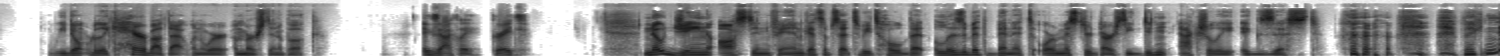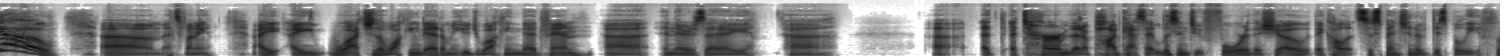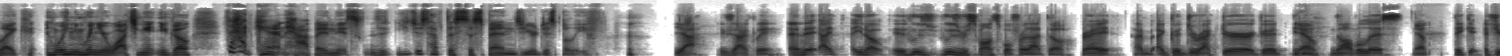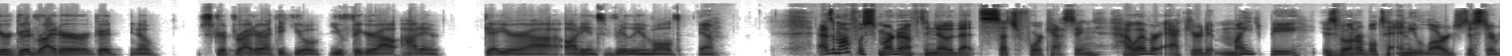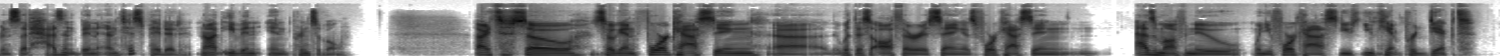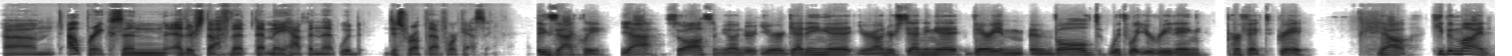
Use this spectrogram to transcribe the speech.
we don't really care about that when we're immersed in a book. Exactly. Great. No Jane Austen fan gets upset to be told that Elizabeth Bennet or Mr. Darcy didn't actually exist. like, no! Um, that's funny. I I watch The Walking Dead. I'm a huge Walking Dead fan, uh, and there's a, uh, uh, a a term that a podcast I listen to for the show they call it suspension of disbelief. Like when when you're watching it and you go, that can't happen. It's you just have to suspend your disbelief. Yeah. Exactly. And it, I, you know, it- who's who's responsible for that though, right? A, a good director, a good, you Yeah. know, novelist. Yep. I think if you're a good writer or a good, you know, script writer, I think you'll you figure out how to get your uh, audience really involved. Asimov was smart enough to know that such forecasting, however accurate it might be, is vulnerable to any large disturbance that hasn't been anticipated, not even in principle. All right, so so again, forecasting. Uh, what this author is saying is forecasting. Asimov knew when you forecast, you you can't predict um, outbreaks and other stuff that that may happen that would disrupt that forecasting. Exactly. Yeah. So awesome. You under you're getting it. You're understanding it. Very Im- involved with what you're reading. Perfect. Great. Now keep in mind,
